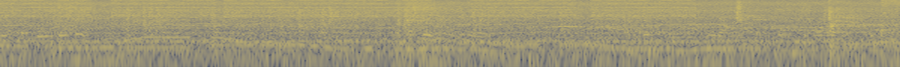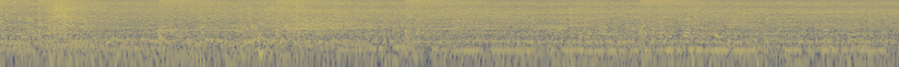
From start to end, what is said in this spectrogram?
This match is done. Bien, como pueden ver, mi robot tiene un poquito de humo en el caso del anillo por ciento.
